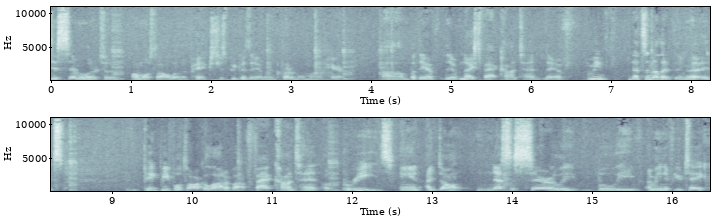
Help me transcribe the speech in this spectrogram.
dissimilar to almost all other pigs just because they have an incredible amount of hair. Um, but they have they have nice fat content. They have I mean that's another thing. Uh, It's pig people talk a lot about fat content of breeds, and I don't necessarily believe. I mean, if you take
